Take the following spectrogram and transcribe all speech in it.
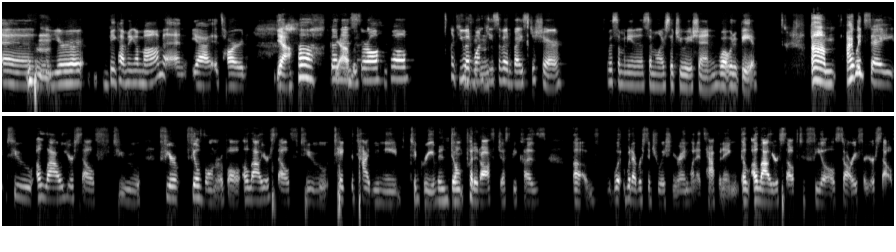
and mm-hmm. you're becoming a mom and yeah it's hard yeah oh goodness yeah. girl well if you had mm-hmm. one piece of advice to share with somebody in a similar situation what would it be um i would say to allow yourself to feel feel vulnerable allow yourself to take the time you need to grieve and don't put it off just because of wh- whatever situation you're in when it's happening allow yourself to feel sorry for yourself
